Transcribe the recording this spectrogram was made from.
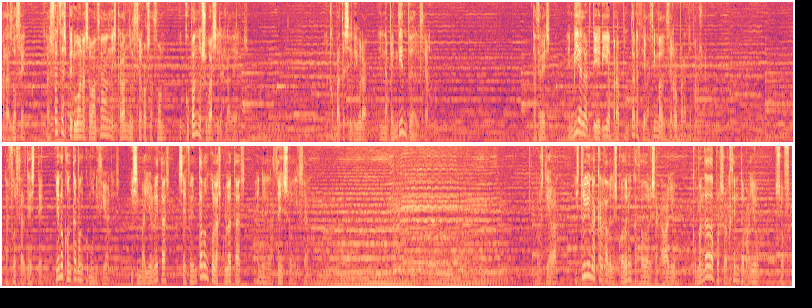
A las 12, las fuerzas peruanas avanzaban escalando el cerro Sazón, ocupando su base y las laderas. El combate se libra en la pendiente del cerro. Cáceres envía la artillería para apuntar hacia la cima del cerro para tomarlo. Las fuerzas de este ya no contaban con municiones y sin bayonetas se enfrentaban con las culatas en el ascenso del cerro. Instruye una carga del escuadrón cazadores a caballo comandada por sargento mayor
